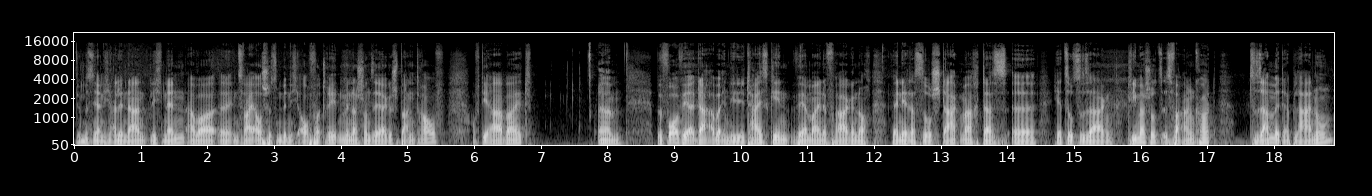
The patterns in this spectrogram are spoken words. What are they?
wir müssen ja nicht alle namentlich nennen, aber äh, in zwei Ausschüssen bin ich auch vertreten, bin da schon sehr gespannt drauf, auf die Arbeit. Ähm, bevor wir da aber in die Details gehen, wäre meine Frage noch, wenn ihr das so stark macht, dass äh, jetzt sozusagen Klimaschutz ist verankert, zusammen mit der Planung,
